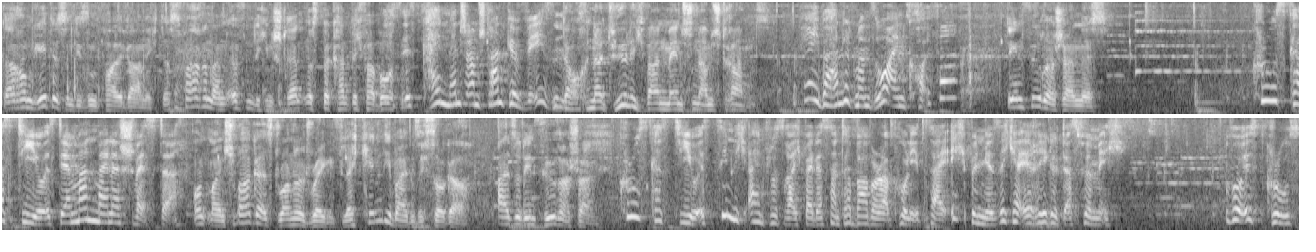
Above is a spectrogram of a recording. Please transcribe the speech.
Darum geht es in diesem Fall gar nicht. Das Fahren an öffentlichen Stränden ist bekanntlich verboten. Es ist kein Mensch am Strand gewesen. Doch, natürlich waren Menschen am Strand. Hey, behandelt man so einen Käufer? Den Führerschein, Miss. Cruz Castillo ist der Mann meiner Schwester. Und mein Schwager ist Ronald Reagan. Vielleicht kennen die beiden sich sogar. Also den Führerschein. Cruz Castillo ist ziemlich einflussreich bei der Santa Barbara Polizei. Ich bin mir sicher, er regelt das für mich. Wo ist Cruz?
